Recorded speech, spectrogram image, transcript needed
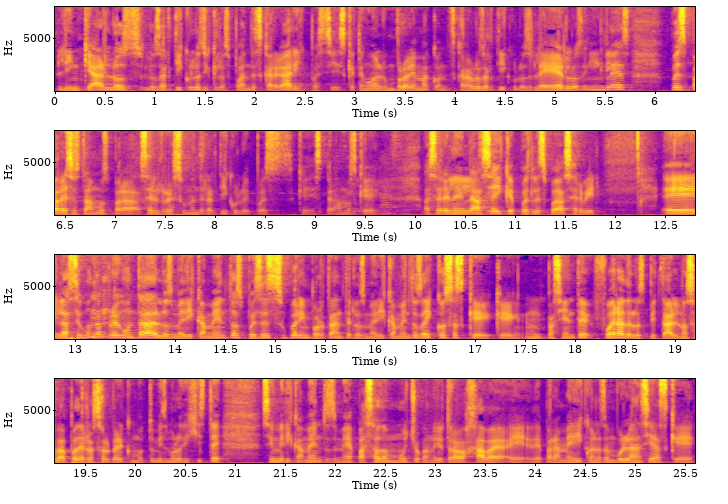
linkear los, los artículos y que los puedan descargar. Y pues si es que tengo algún problema con descargar los artículos, leerlos en inglés, pues para eso estamos, para hacer el resumen del artículo y pues que esperamos que hacer el enlace y que pues les pueda servir. Eh, la segunda pregunta los medicamentos, pues es súper importante. Los medicamentos, hay cosas que, que, un paciente fuera del hospital no se va a poder resolver, como tú mismo lo dijiste, sin medicamentos. Me ha pasado mucho cuando yo trabajaba eh, de paramédico en las ambulancias que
